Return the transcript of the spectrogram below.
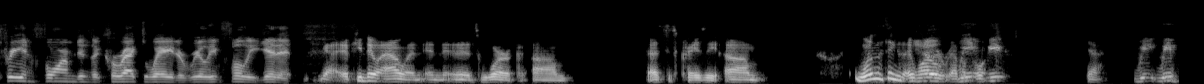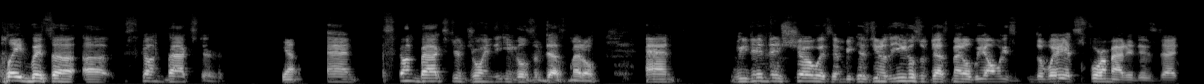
pre-informed in the correct way to really fully get it. Yeah, if you know Allan and, and his work, um, that's just crazy. Um, one of the things I wanted know, to we, we, yeah, we we played with uh, uh, Skunk Baxter. Yeah, and Skunk Baxter joined the Eagles of Death Metal, and we did this show with him because you know the Eagles of Death Metal. We always the way it's formatted is that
